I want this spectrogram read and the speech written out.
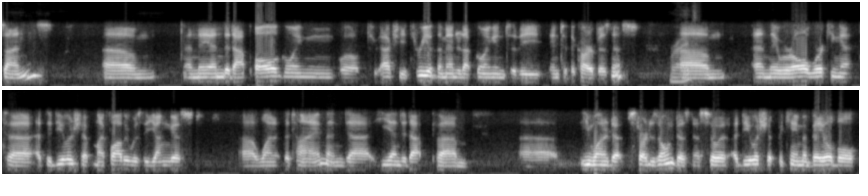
sons, um, and they ended up all going. Well, th- actually, three of them ended up going into the into the car business. Right. Um, and they were all working at uh, at the dealership. My father was the youngest uh, one at the time, and uh, he ended up. Um, uh, he wanted to start his own business, so a, a dealership became available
